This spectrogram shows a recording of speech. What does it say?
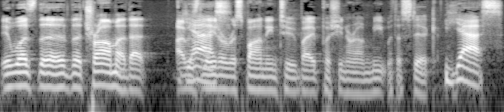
It was the the trauma that I was Yes. later responding to by pushing around meat with a stick. Yes.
